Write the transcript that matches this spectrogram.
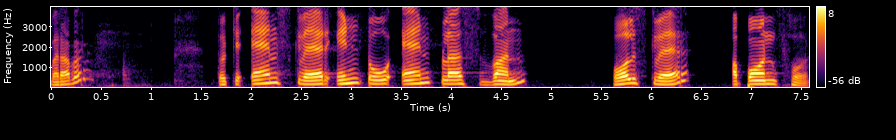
બરાબર? તો કે n square into n plus one whole square upon four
